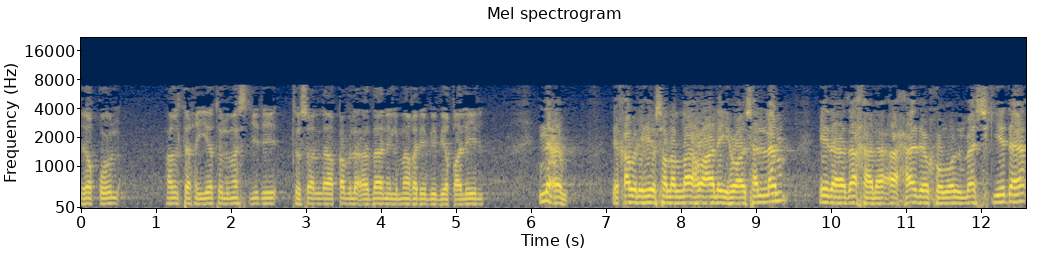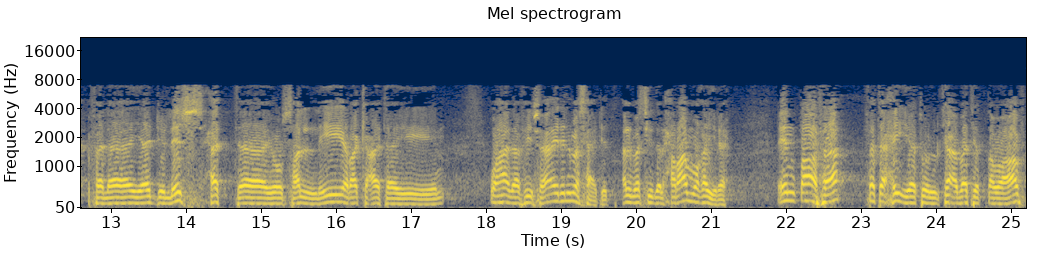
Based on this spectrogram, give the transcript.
يقول هل تحية المسجد تصلى قبل أذان المغرب بقليل؟ نعم لقوله صلى الله عليه وسلم إذا دخل أحدكم المسجد فلا يجلس حتى يصلي ركعتين. وهذا في سائر المساجد المسجد الحرام وغيره. إن طاف فتحية الكعبة الطواف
